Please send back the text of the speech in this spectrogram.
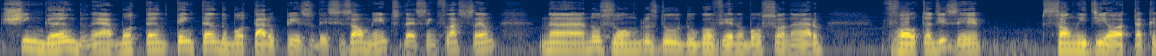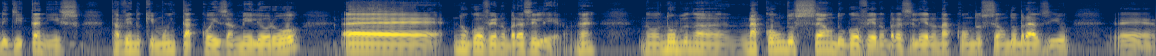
xingando, né, botando, tentando botar o peso desses aumentos, dessa inflação, na, nos ombros do, do governo Bolsonaro. Volto a dizer, só um idiota acredita nisso. Está vendo que muita coisa melhorou é, no governo brasileiro, né? No, no, na, na, condução do governo brasileiro, na condução do Brasil. É,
